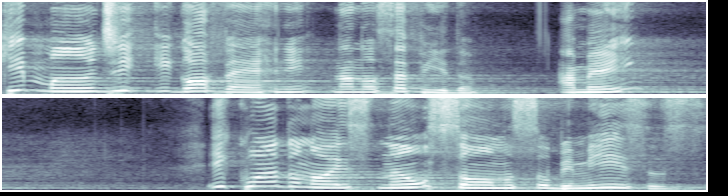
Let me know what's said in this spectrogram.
que mande e governe na nossa vida. Amém? E quando nós não somos submissos,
